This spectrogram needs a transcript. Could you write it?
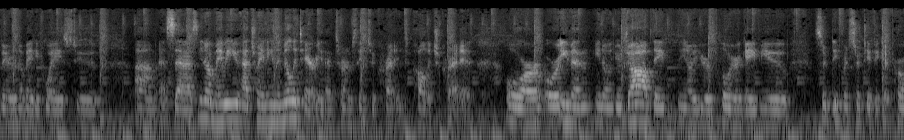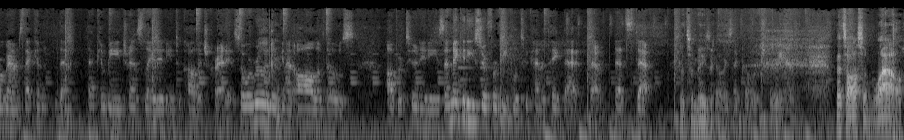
very innovative ways to um, assess. You know, maybe you had training in the military that turns into credit into college credit, or or even you know in your job they you know your employer gave you different certificate programs that can that, that can be translated into college credit. So we're really okay. looking at all of those opportunities and make it easier for people to kind of take that that, that step. That's amazing. Towards that college career. That's awesome. Wow.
